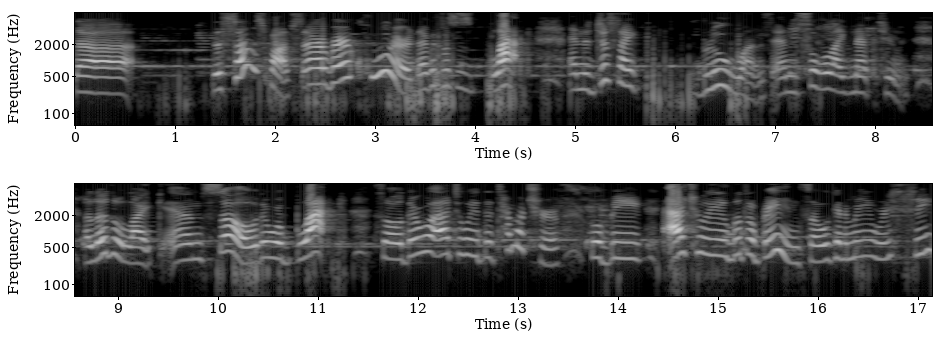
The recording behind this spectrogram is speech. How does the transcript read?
the the sunspots are very cooler. That because it's black and it's just like blue ones and so like Neptune, a little like, and so they were black. So they will actually the temperature will be actually a little bean, so we can mainly see.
